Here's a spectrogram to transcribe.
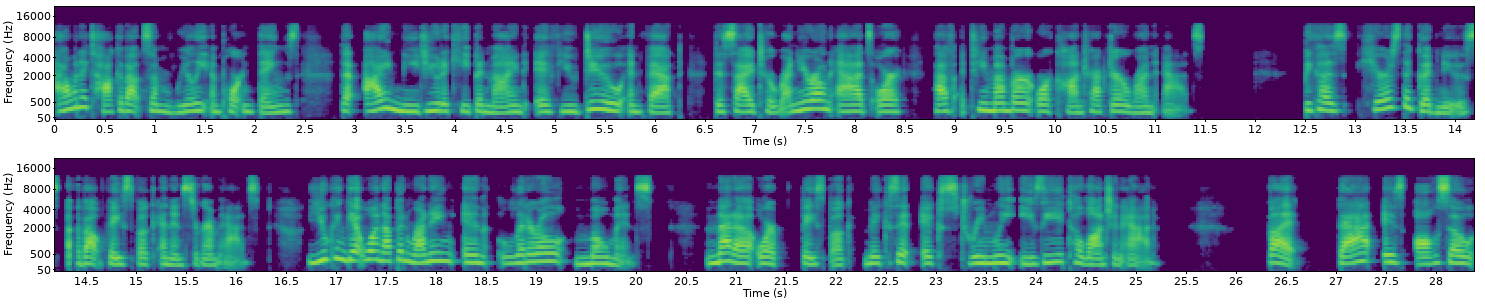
I want to talk about some really important things that I need you to keep in mind if you do, in fact, decide to run your own ads or have a team member or contractor run ads. Because here's the good news about Facebook and Instagram ads you can get one up and running in literal moments. Meta or Facebook makes it extremely easy to launch an ad. But that is also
